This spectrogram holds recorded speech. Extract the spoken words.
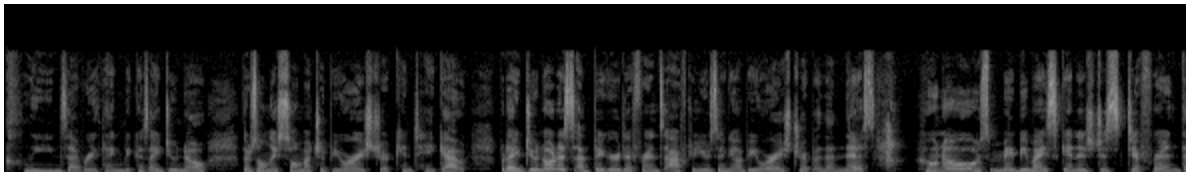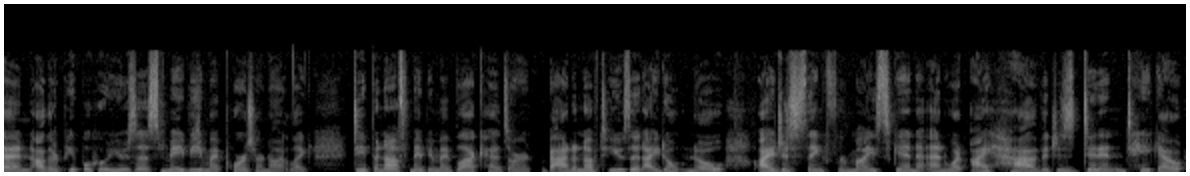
cleans everything because I do know there's only so much a Biore strip can take out. But I do notice a bigger difference after using a Biore strip than this. Who knows? Maybe my skin is just different than other people who use this. Maybe my pores are not like deep enough. Maybe my blackheads aren't bad enough to use it. I don't know. I just think for my skin and what I have, it just didn't take out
